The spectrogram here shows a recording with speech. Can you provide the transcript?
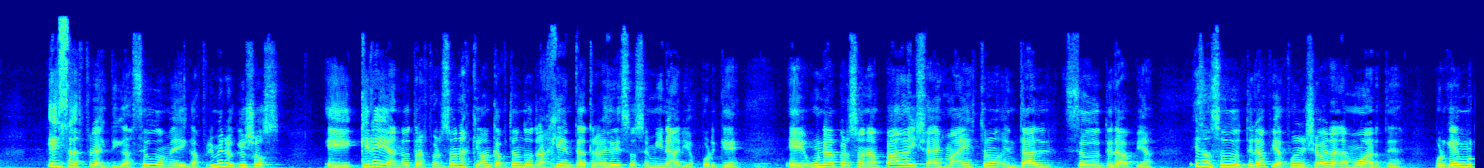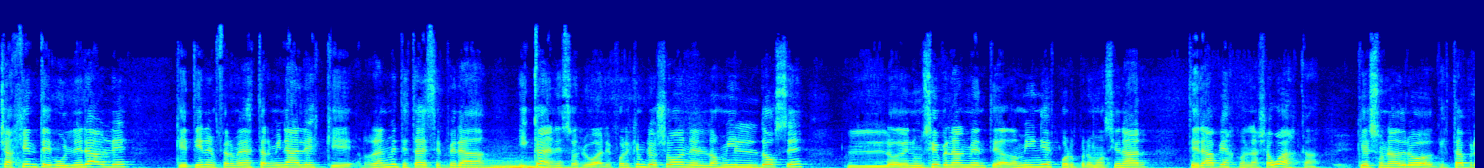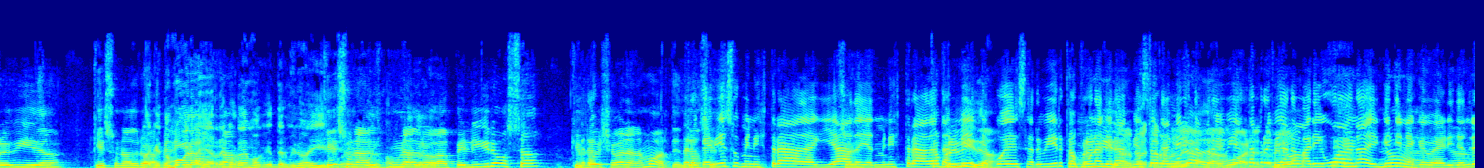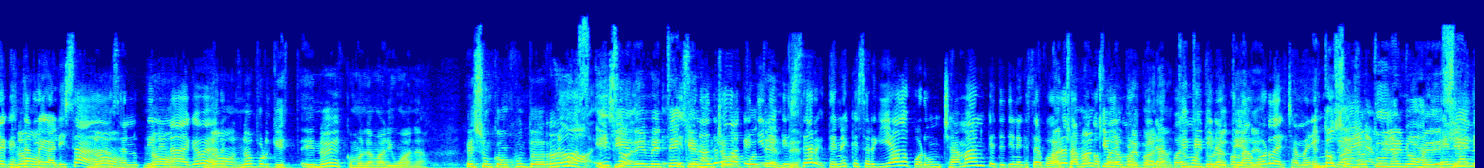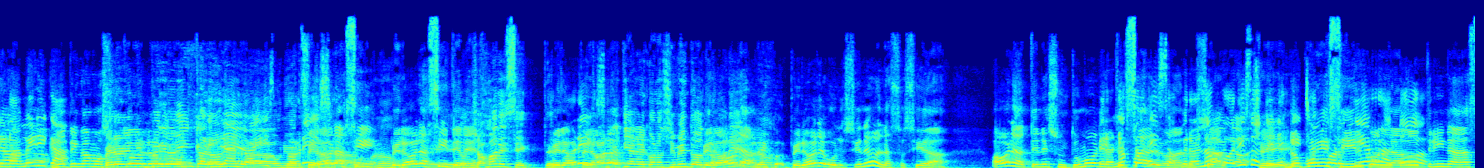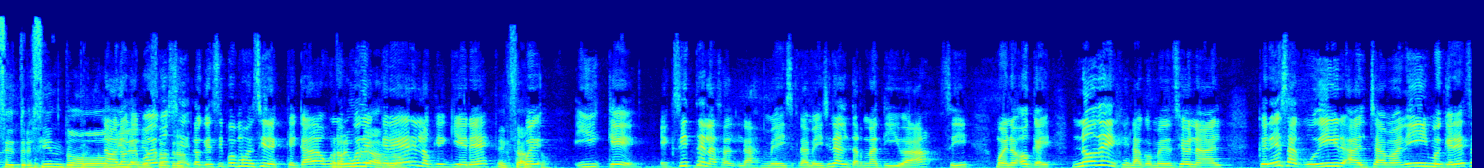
esas prácticas pseudomédicas, primero que ellos eh, crean otras personas que van captando otra gente a través de esos seminarios, porque eh, una persona paga y ya es maestro en tal pseudoterapia. Esas pseudoterapias pueden llevar a la muerte, porque hay mucha gente vulnerable que tiene enfermedades terminales, que realmente está desesperada y cae en esos lugares. Por ejemplo, yo en el 2012 lo denuncié penalmente a Domínguez por promocionar terapias con la ayahuasca, que es una droga que está prohibida, que es una droga La que tomó peligrosa, Graña, recordemos que terminó ahí. que es una, culo una droga peligrosa que Pero- puede llevar a la muerte. Pero que bien suministrada, guiada Sí. y administrada Está también prohibida. te puede servir Está como una terapia. está también está prohibida prohibida, la está marihuana, la eh, y qué no, tiene que ver y tendría que estar no, legalizada, o sea, no tiene no, nada que ver. No, no porque eh, no es como la marihuana. Es un conjunto de ramas No, y eso tiene DMT es que es mucho más que potente. tiene que ser, tenés que ser guiado por un chamán que te tiene que ser. Por ¿Al ahora chamán quién lo prepara? tirar, ¿Qué título por tiene? la borda del chamanismo. Entonces que no estudiemos en medicina, Latinoamérica- no tengamos Pero en el Imperio. Inca no había universidad. ahora sí, ¿no? pero ahora sí Eh, tenés. Los chamanes se, te- Pero- ahora tienen el conocimiento de Pero otra ahora, manera, pero ahora evolucionó la sociedad. Ahora tenés un tumor Pero y no te por eso, salvan, pero o no sea, por eso sí. tenés que no echar puedes por ir con la todo. doctrina de hace 300 No, lo que, años podemos, atrás. lo que sí podemos decir es que cada uno Regularlo. puede creer en lo que quiere. Exacto. puede- y que existe las, las medic- la medicina alternativa, ¿sí? Bueno, ok, no dejes la convencional, querés acudir al chamanismo y querés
